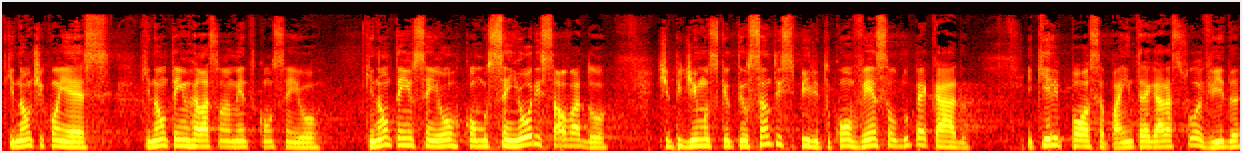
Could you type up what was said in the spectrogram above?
que não te conhece, que não tem um relacionamento com o Senhor, que não tem o Senhor como Senhor e Salvador, te pedimos que o teu Santo Espírito convença-o do pecado e que ele possa, Pai, entregar a sua vida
